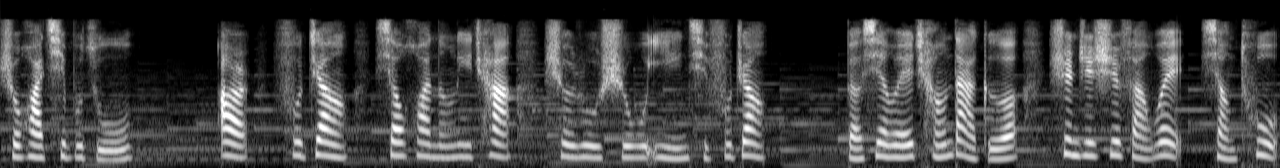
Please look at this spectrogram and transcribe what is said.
说话气不足。二、腹胀，消化能力差，摄入食物易引起腹胀。表现为常打嗝，甚至是反胃、想吐。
